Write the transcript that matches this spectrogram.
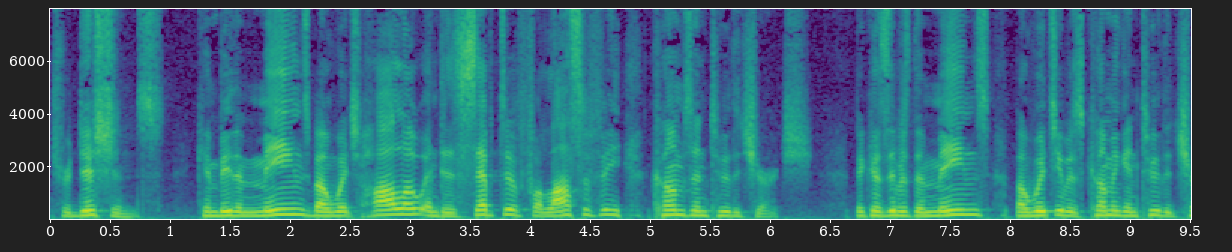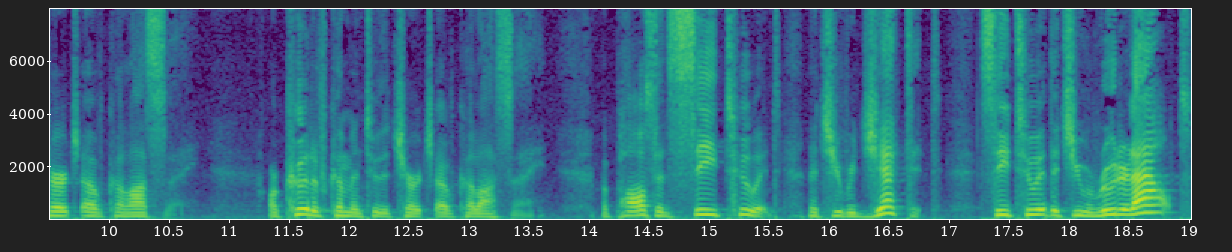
Traditions can be the means by which hollow and deceptive philosophy comes into the church because it was the means by which it was coming into the church of Colossae, or could have come into the church of Colossae. But Paul said, See to it that you reject it, see to it that you root it out.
